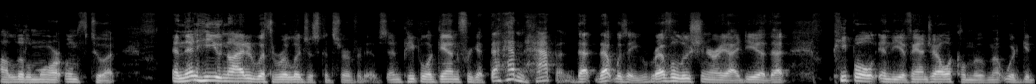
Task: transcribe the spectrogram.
a little more oomph to it. And then he united with the religious conservatives. And people again forget that hadn't happened. That that was a revolutionary idea that people in the evangelical movement would get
